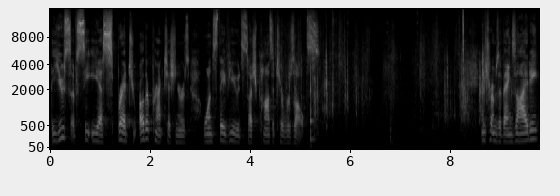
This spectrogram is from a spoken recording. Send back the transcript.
The use of CES spread to other practitioners once they viewed such positive results. In terms of anxiety,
